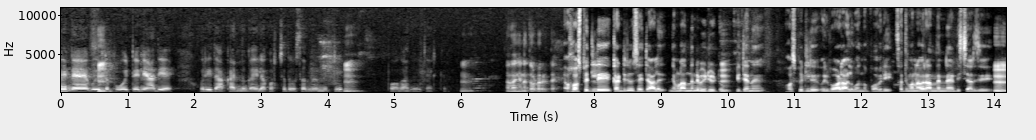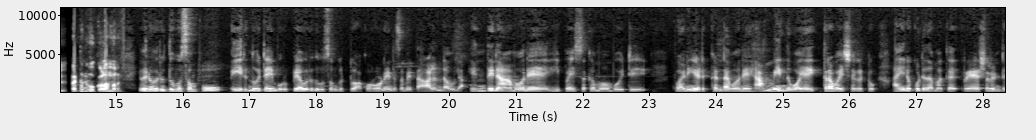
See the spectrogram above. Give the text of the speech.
പിന്നെ വീട്ടിൽ പോയിട്ട് ഇനി ആദ്യം ഒരു ഇതാക്കാനൊന്നും കഴിയില്ല. കുറച്ച് ദിവസം നിന്നിട്ട് പോകാന്ന് വിചാരിക്കുന്നു. അതങ്ങനെ തുടരട്ടെ. ഹോസ്പിറ്റലിൽ കണ്ടിന്യൂസ് ആയിട്ട് ആൾ. നമ്മൾ അന്ന് തന്നെ വീഡിയോ ഇട്ടു. പിറ്റേന്ന് ഹോസ്പിറ്റലിൽ ഒരുപാട് ആൾ വന്നപ്പോൾ അവർ സത്യം പറഞ്ഞാൽ അവർ അന്ന് തന്നെ ഡിസ്ചാർജ് പെട്ടെന്ന് പൊക്കോളാൻ പറഞ്ഞു. ഇവൻ ഒരു ദിവസം പോവും ഇരുന്നൂറ്റി അമ്പത് റുപ്യ ഒരു ദിവസം കിട്ടുക കൊറോണേന്റെ സമയത്ത് ആളുണ്ടാവില്ല എന്തിനാ മോനെ? ഈ പൈസക്ക് മോൻ പോയിട്ട് പണിയെടുക്കണ്ട മോനെ. അമ്മ ഇന്ന് പോയാൽ ഇത്ര പൈസ കിട്ടും. അതിനെ കൊണ്ട് നമുക്ക് റേഷൻ ഉണ്ട്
